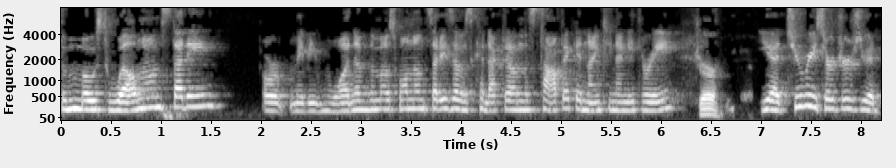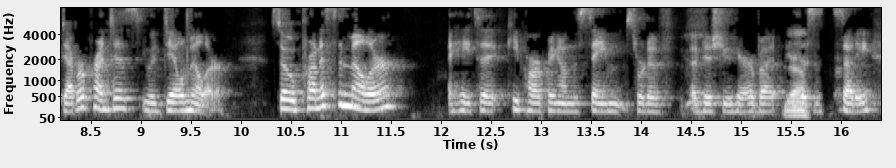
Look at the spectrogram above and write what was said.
the most well-known study or maybe one of the most well-known studies that was conducted on this topic in 1993 Sure. You had two researchers you had deborah prentice you had dale miller so prentice and miller i hate to keep harping on the same sort of, of issue here but Yeah. this is the study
